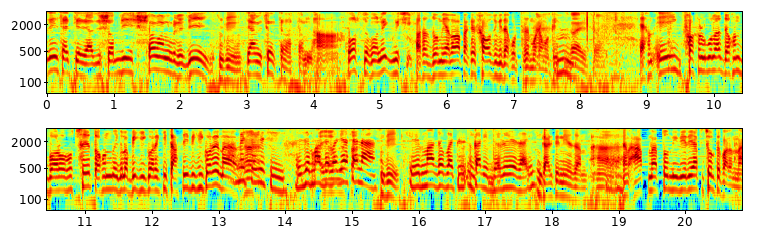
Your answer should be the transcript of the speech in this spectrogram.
দিই চারটে দিই সবজি সমান করে দিই জি। যে আমি চলতে পারতাম না। কষ্ট অনেক বেশি। অর্থাৎ জমি আলো আপনাকে সহযোগিতা করতেছে মোটামুটি। এখন এই ফসলগুলো যখন বড় হচ্ছে তখন এগুলো বিক্রি করে কি চাষি বিক্রি করে না? আমি তো বেশি। এই যে মাঝে আছে না জি। এই মাঝে গাড়ি ধরে যাই গাড়িতে নিয়ে যান। হ্যাঁ। আপনার তো নিজেরই আপনি চলতে পারেন না।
